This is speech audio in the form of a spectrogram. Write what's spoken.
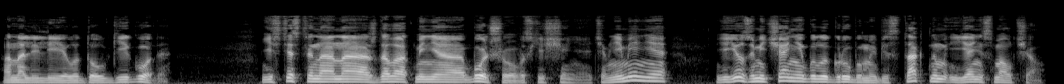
она лелеяла долгие годы. Естественно, она ждала от меня большего восхищения. Тем не менее, ее замечание было грубым и бестактным, и я не смолчал.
